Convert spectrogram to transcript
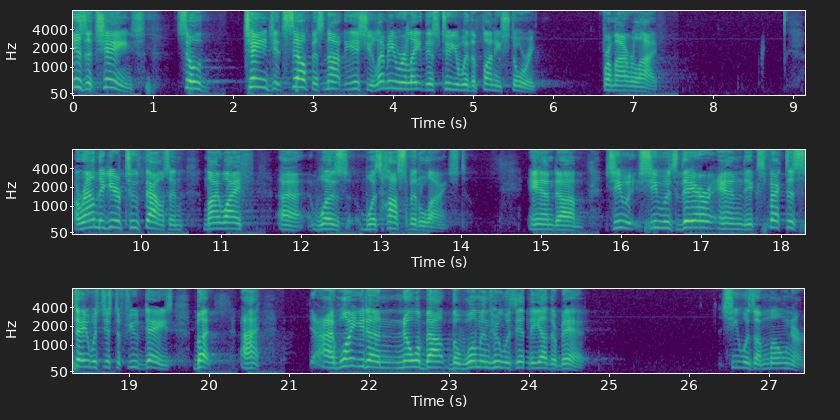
is a change. So change itself is not the issue. Let me relate this to you with a funny story from our life. Around the year 2000, my wife uh, was, was hospitalized. And um, she, she was there, and the expected stay was just a few days. But I, I want you to know about the woman who was in the other bed. She was a moaner.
